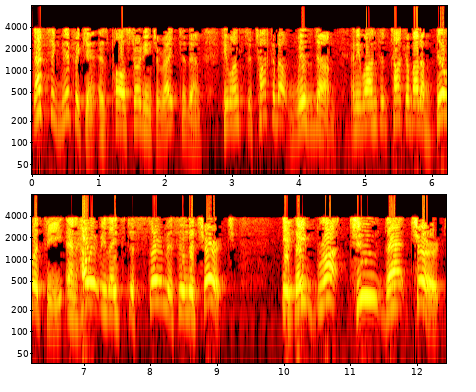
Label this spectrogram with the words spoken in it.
that's significant as Paul's starting to write to them. He wants to talk about wisdom and he wants to talk about ability and how it relates to service in the church. If they brought to that church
